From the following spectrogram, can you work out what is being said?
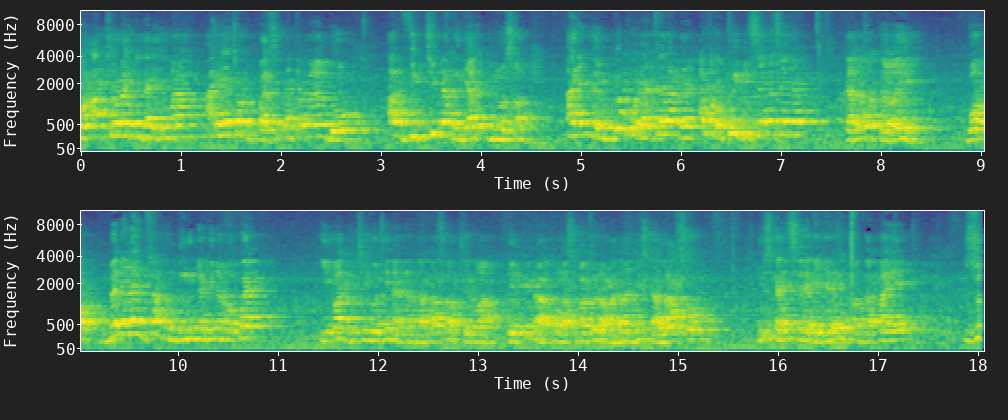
bon actuellement il a dit ma aïe toi passé la tana do a victime la giya innocent allez que yo ko la tana ben avant tout il senya senya tana so tana bon maintenant il faut qu'on dise na mina no quoi il va de Timothy actuellement, depuis la commencement de jusqu'à l'assaut, jusqu'à la je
